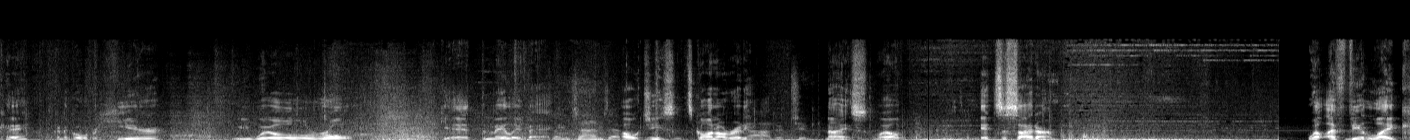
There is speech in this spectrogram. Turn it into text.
Okay, we're gonna go over here. We will roll. Get the melee back. Oh, jeez, it's gone already. God or two. Nice. Well, it's a sidearm. Well, I feel like,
